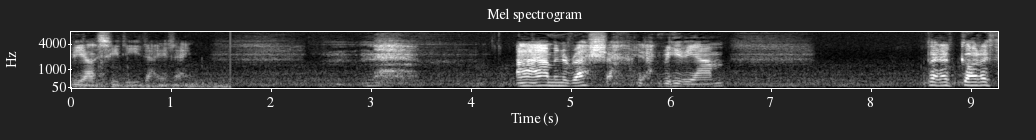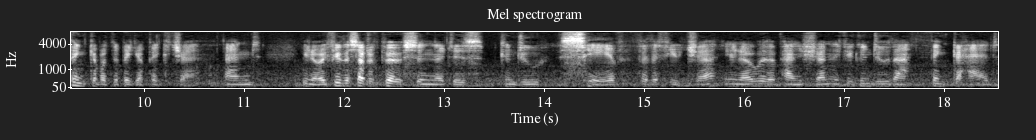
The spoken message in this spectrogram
VLCD dieting. And I am in a rush. I really am but I've got to think about the bigger picture. And you know, if you're the sort of person that is can do save for the future, you know, with a pension, if you can do that, think ahead,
